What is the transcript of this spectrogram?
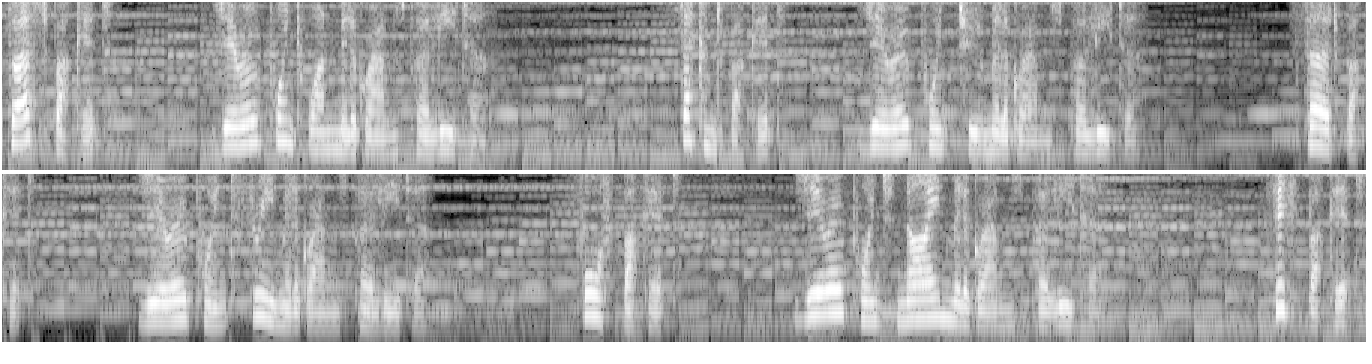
First bucket 0.1 milligrams per litre. Second bucket 0.2 milligrams per litre. Third bucket 0.3 milligrams per litre. Fourth bucket 0.9 milligrams per litre. Fifth bucket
